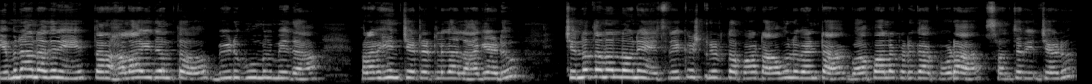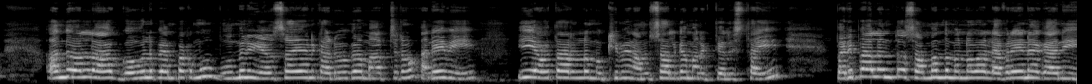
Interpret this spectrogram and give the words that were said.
యమునా నదిని తన హలాయుధంతో బీడు భూముల మీద ప్రవహించేటట్లుగా లాగాడు. చిన్నతనంలోనే శ్రీకృష్ణుడితో పాటు ఆవుల వెంట గోపాలకుడిగా కూడా సంచరించాడు. అందువల్ల గోవుల పెంపకము భూమిని వ్యవసాయానికి అనువుగా మార్చడం అనేవి ఈ అవతారంలో ముఖ్యమైన అంశాలుగా మనకు తెలుస్తాయి. పరిపాలనతో సంబంధం ఉన్న వాళ్ళు ఎవరైనా కానీ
